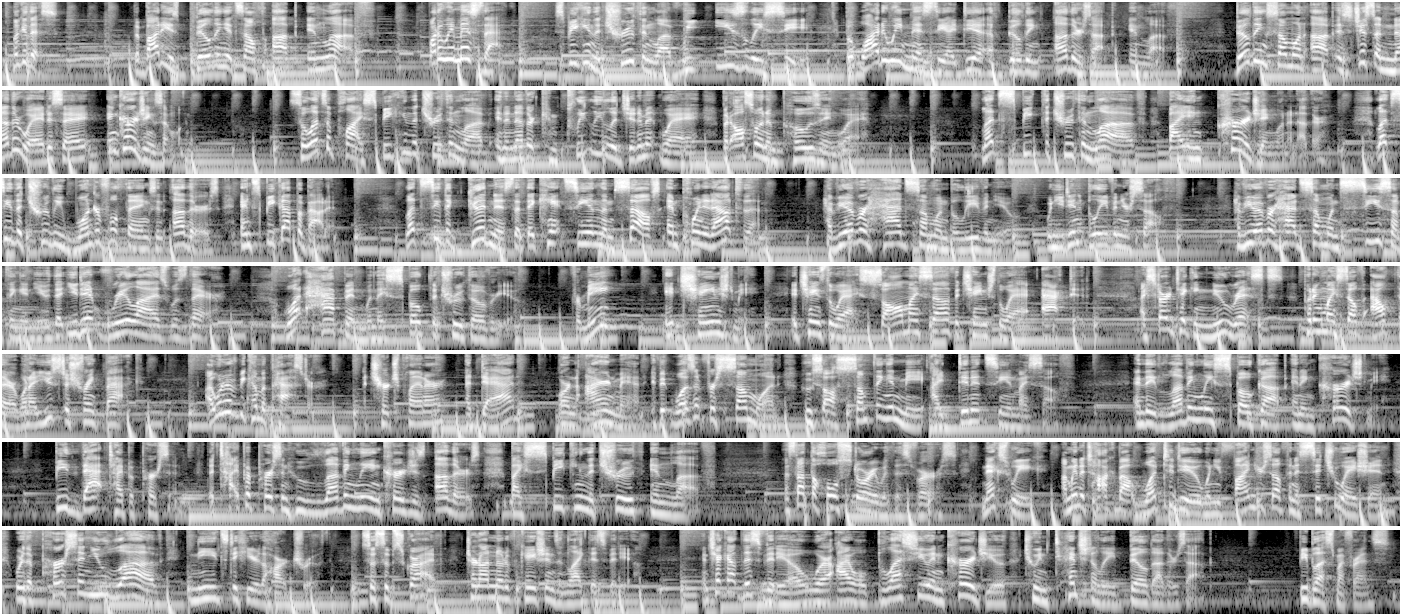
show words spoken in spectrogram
Look at this. The body is building itself up in love. Why do we miss that? Speaking the truth in love, we easily see, but why do we miss the idea of building others up in love? Building someone up is just another way to say encouraging someone. So let's apply speaking the truth in love in another completely legitimate way, but also an imposing way. Let's speak the truth in love by encouraging one another. Let's see the truly wonderful things in others and speak up about it. Let's see the goodness that they can't see in themselves and point it out to them. Have you ever had someone believe in you when you didn't believe in yourself? Have you ever had someone see something in you that you didn't realize was there? What happened when they spoke the truth over you? For me, it changed me. It changed the way I saw myself, it changed the way I acted. I started taking new risks, putting myself out there when I used to shrink back. I wouldn't have become a pastor, church planter, a dad, or an Ironman if it wasn't for someone who saw something in me I didn't see in myself. And they lovingly spoke up and encouraged me. Be that type of person, the type of person who lovingly encourages others by speaking the truth in love. That's not the whole story with this verse. Next week, I'm going to talk about what to do when you find yourself in a situation where the person you love needs to hear the hard truth. So subscribe, turn on notifications, and like this video. And check out this video where I will bless you and encourage you to intentionally build others up. Be blessed, my friends.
